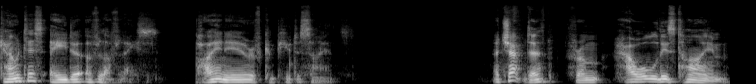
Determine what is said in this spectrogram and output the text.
Countess Ada of Lovelace, pioneer of computer science. A chapter from How Old is Time?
